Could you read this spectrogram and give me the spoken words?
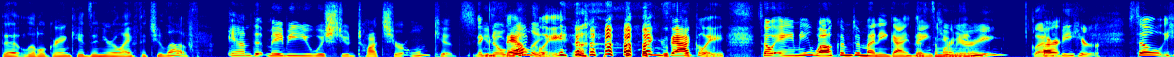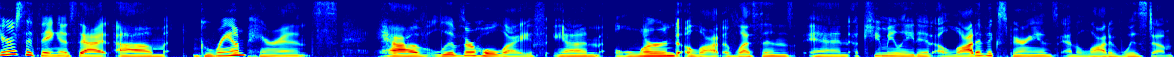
the little grandkids in your life that you love. And that maybe you wished you'd taught your own kids. You know, exactly. really. exactly. So, Amy, welcome to Money Guide this Thank you, morning. Mary. Glad Our- to be here. So, here's the thing: is that um, grandparents have lived their whole life and learned a lot of lessons and accumulated a lot of experience and a lot of wisdom.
